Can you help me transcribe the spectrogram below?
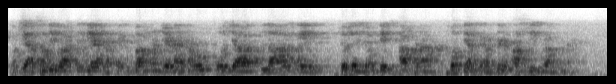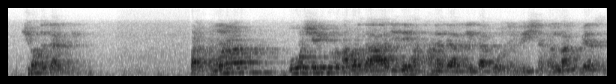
ਕਿਉਂਕਿ ਆਸਾਂ ਦੀ ਵਾਰ ਤੇ ਗਿਆ ਨਾ, ਇੱਕ ਬਾਹਮਣ ਜਿਹੜਾ ਹੈ ਨਾ, ਉਹ ਪੋਚਾ ਲਾ ਕੇ ਚੁੱਲ੍ਹੇ ਚੌਂਕੇ ਆਪਣਾ ਖੁਦ ਤਿਆਰ ਕਰਦਾ ਜਿਹੜਾ ਅਸਲੀ ਬ੍ਰਾਹਮਣ ਹੈ। ਸ਼ੁੱਧ ਕਰਕੇ ਪਰ ਹੁਣ ਉਹ ਸ੍ਰੀ ਗੁਰੂ ਅਮਰਦਾਸ ਜੀ ਦੇ ਹੱਥਾਂ ਦਾ ਤਿਆਰ ਕੀਤਾ ਭੋਜਨ ਵੀ ਛਕਣ ਲੱਗ ਪਿਆ ਸੀ।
